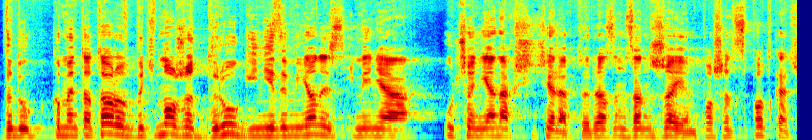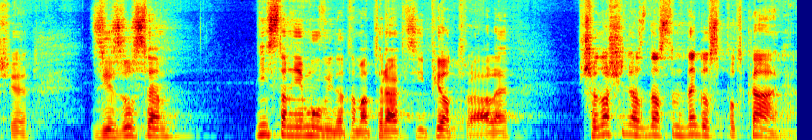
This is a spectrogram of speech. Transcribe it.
według komentatorów, być może drugi, niewymieniony z imienia uczeń Jana Chrzciciela, który razem z Andrzejem poszedł spotkać się z Jezusem, nic tam nie mówi na temat reakcji Piotra, ale przenosi nas do następnego spotkania.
